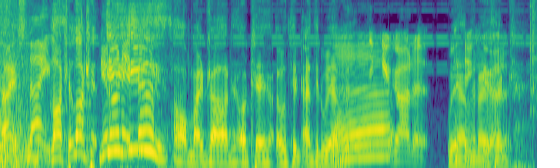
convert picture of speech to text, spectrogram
Nice. Nice. Lock it. Lock it. Get on it E, E. fast. Oh my god. Okay. I think I think we have it. I think you got it. We I have think it. I got think.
